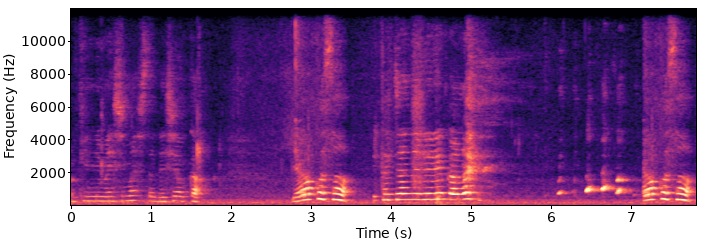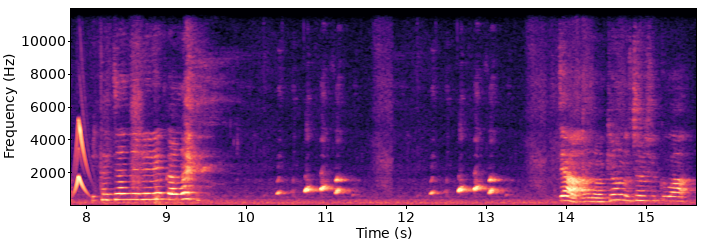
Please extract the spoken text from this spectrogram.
お気に召しましたでしょうかようこそイカチャンネル旅館へようこそイカチャンネル旅館じゃああの今日の朝食は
